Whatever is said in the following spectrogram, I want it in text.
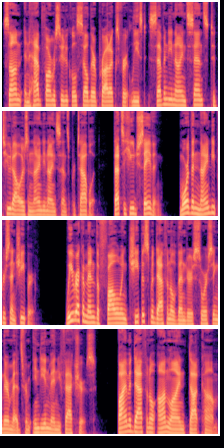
Sun and Hab Pharmaceuticals sell their products for at least 79 cents to $2.99 per tablet. That's a huge saving, more than 90% cheaper. We recommend the following cheapest modafinil vendors sourcing their meds from Indian manufacturers. BuyModafinilOnline.com.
